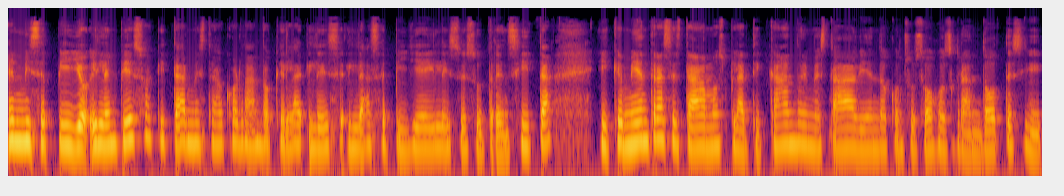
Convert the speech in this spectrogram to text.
en mi cepillo y le empiezo a quitar, me estoy acordando que la, la cepillé y le hice su trencita y que mientras estábamos platicando y me estaba viendo con sus ojos grandotes y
